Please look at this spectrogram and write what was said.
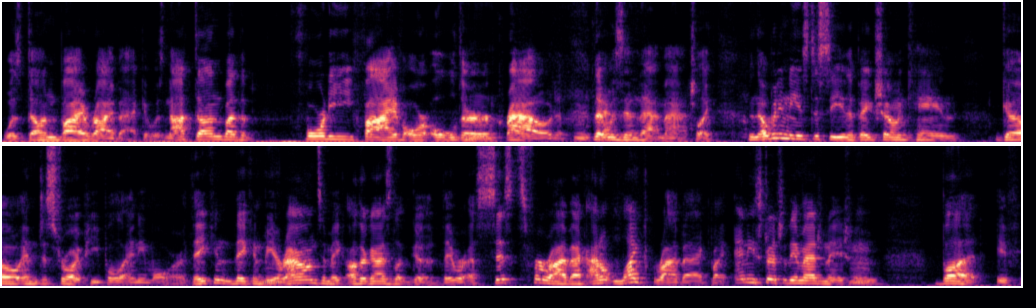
was done by Ryback. It was not done by the 45 or older mm. crowd that was in that match. Like nobody needs to see the Big Show and Kane go and destroy people anymore. They can they can be mm. around to make other guys look good. They were assists for Ryback. I don't like Ryback by any stretch of the imagination. Mm. But if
